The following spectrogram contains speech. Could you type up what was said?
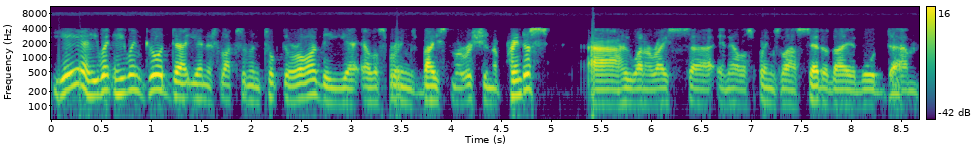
yeah, he went he went good. Uh, Janis Luxemon took the ride, the uh, Alice Springs based Mauritian apprentice, uh, who won a race uh, in Alice Springs last Saturday aboard um,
